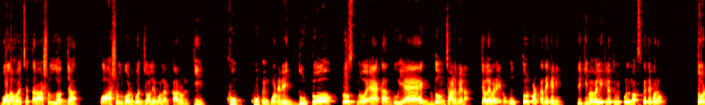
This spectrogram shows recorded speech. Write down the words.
বলা হয়েছে? তার আসল লজ্জা ও আসল গর্ব জলে বলার কারণ কি? খুব খুব ইম্পর্টেন্ট এই দুটো প্রশ্ন এক আর দুই একদম ছাড়বে না। চলো এবার উত্তর পটটা দেখে নি, যে কীভাবে লিখলে তুমি ফুল মার্কস পেতে পারো। তোর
